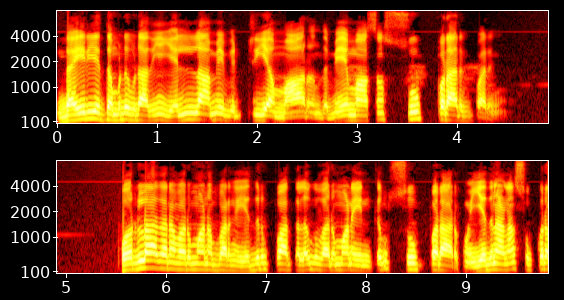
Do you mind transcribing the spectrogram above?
தைரியத்தை மட்டும் விடாதீங்க. எல்லாமே வெற்றியா மாறும். இந்த மே மாசம் சூப்பரா இருக்கு பாருங்க. பொருளாதார வருமானம் பாருங்க எதிர்பார்த்த அளவுக்கு வருமான இன்கம் சூப்பரா இருக்கும். எதனால சுக்கிர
